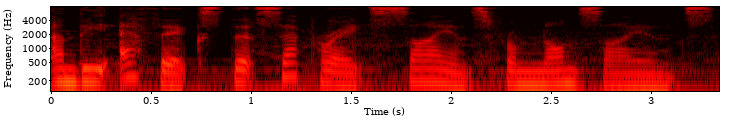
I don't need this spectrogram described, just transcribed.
and the ethics that separates science from non-science.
